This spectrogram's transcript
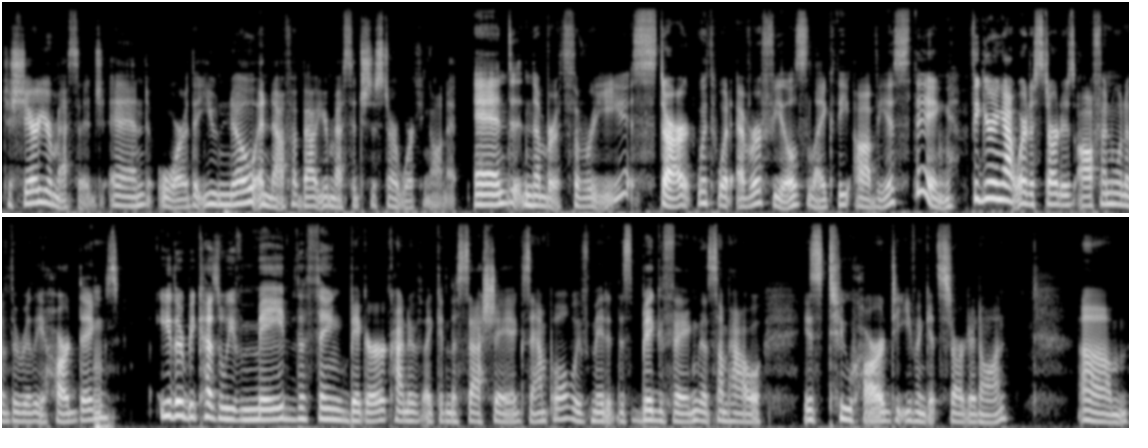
to share your message and or that you know enough about your message to start working on it. And number 3, start with whatever feels like the obvious thing. Figuring out where to start is often one of the really hard things. Either because we've made the thing bigger, kind of like in the sachet example, we've made it this big thing that somehow is too hard to even get started on. Um,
